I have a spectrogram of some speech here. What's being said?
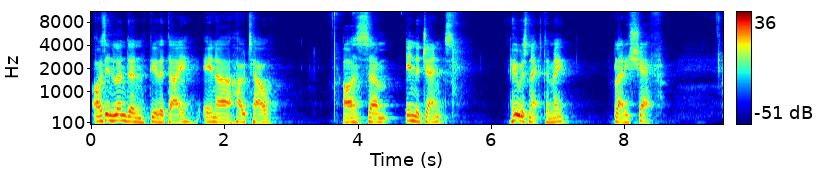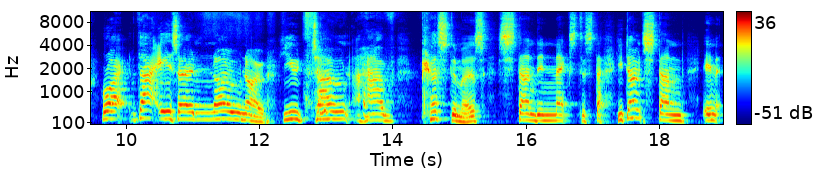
I was in London the other day in a hotel. I was um, in the gents. Who was next to me? Bloody chef. Right, that is a no no. You don't have customers standing next to staff. You don't stand in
